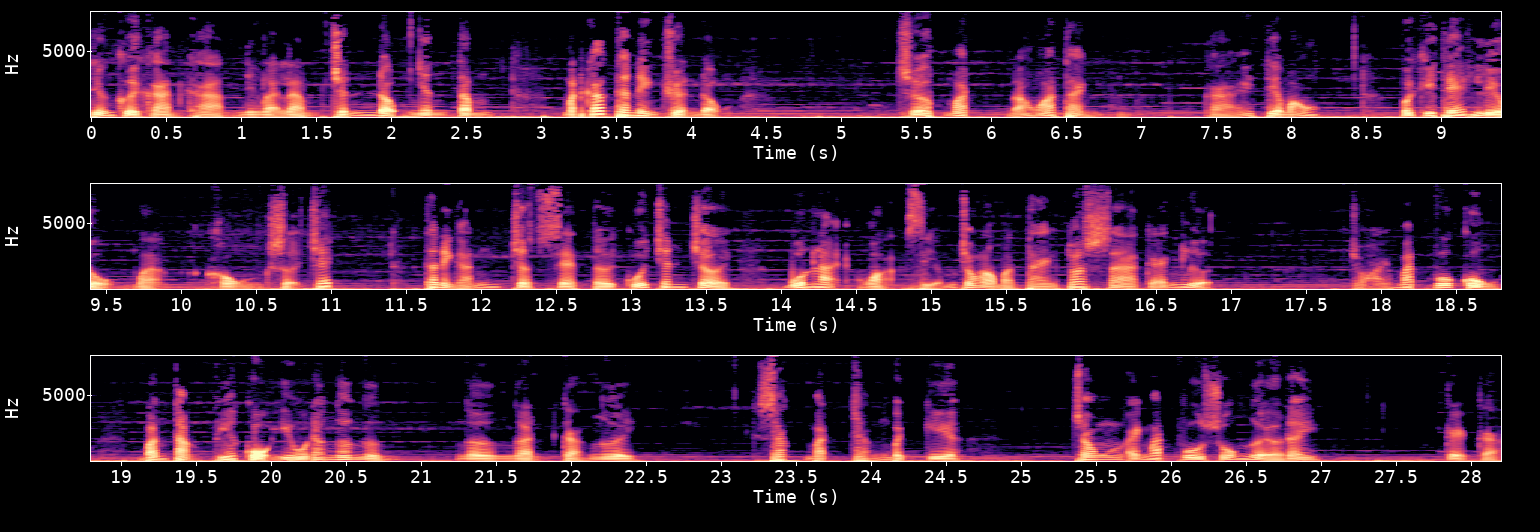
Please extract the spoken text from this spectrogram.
Tiếng cười khàn khàn nhưng lại làm chấn động nhân tâm. Mặt khác thân hình chuyển động. Chớp mắt đã hóa thành cái tia máu. Với khí thế liều mạng không sợ chết. Thân hình hắn chợt xẹt tới cuối chân trời. Bốn lại hỏa diễm trong lòng bàn tay toát ra cái ánh lửa. Chói mắt vô cùng. Bắn thẳng phía cổ yêu đang ngơ ngừng. Ngơ ngẩn cả người. Sắc mặt trắng bệch kia. Trong ánh mắt vô số người ở đây. Kể cả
